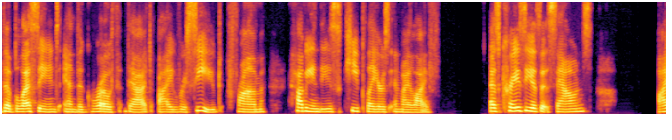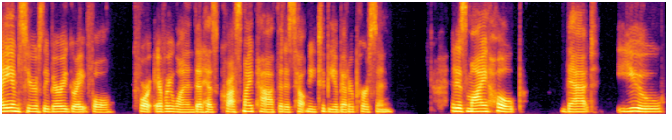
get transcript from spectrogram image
the blessings and the growth that I received from having these key players in my life. As crazy as it sounds, I am seriously very grateful for everyone that has crossed my path that has helped me to be a better person. It is my hope that you,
